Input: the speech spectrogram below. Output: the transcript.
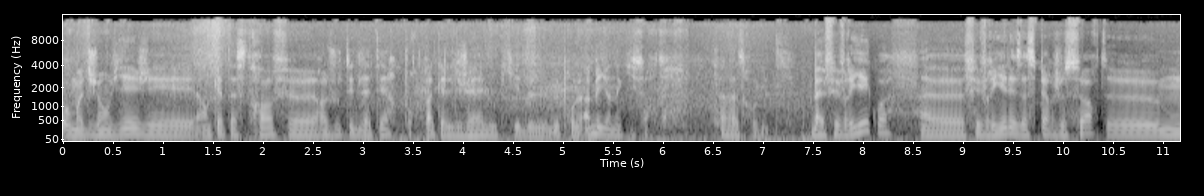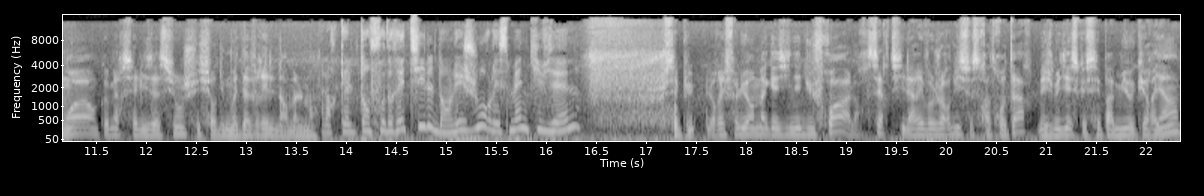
Au mois de janvier, j'ai en catastrophe euh, rajouté de la terre pour pas qu'elle gèle ou qu'il y ait de, de problèmes. Ah, mais il y en a qui sortent. Ça va trop vite. Bah, février, quoi. Euh, février, les asperges sortent. Euh, moi, en commercialisation, je suis sur du mois d'avril, normalement. Alors quel temps faudrait-il dans les jours, les semaines qui viennent? Je sais plus. Il aurait fallu emmagasiner du froid. Alors certes, s'il arrive aujourd'hui, ce sera trop tard. Mais je me dis, est-ce que c'est pas mieux que rien?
